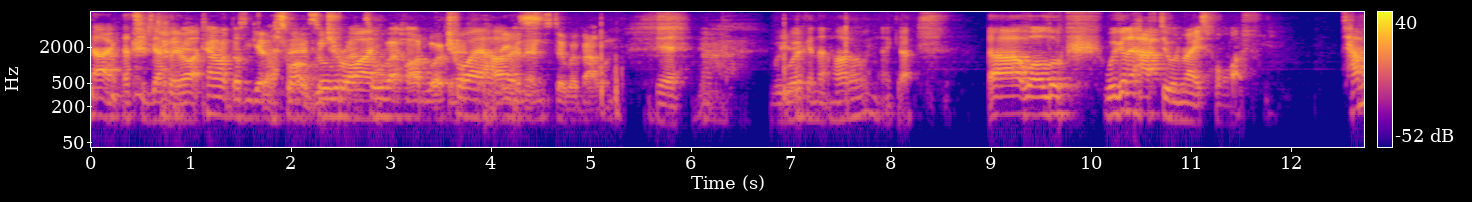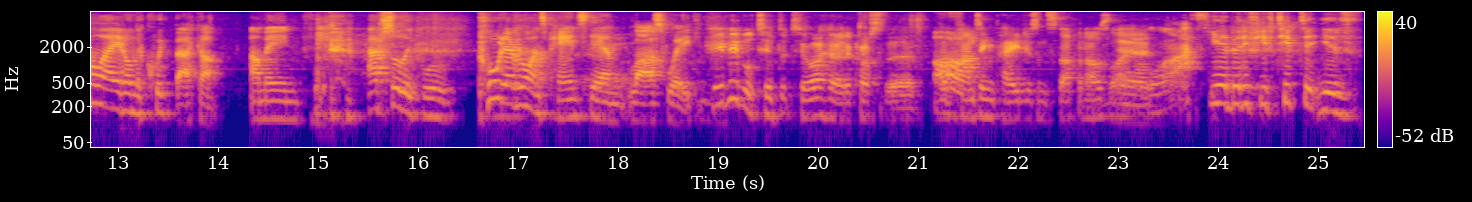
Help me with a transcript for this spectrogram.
No, that's exactly right. Talent doesn't get That's us there. why It's we all, about, try- it's all about hard work. try our effort. hardest. Even then, still we're battling. Yeah. We're working that hard, are we? Okay. Uh, well, look, we're going to have to in race five. Tamalade on the quick backup. I mean, absolutely pulled, pulled everyone's pants down last week. A few people tipped it too. I heard across the, the Oh. punting pages and stuff, and I was like, Yeah. what? Yeah, but if you've tipped it, you've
